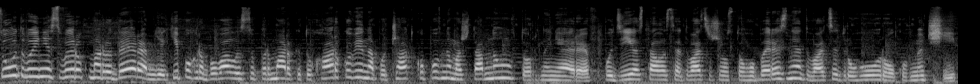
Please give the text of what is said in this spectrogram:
Суд виніс вирок мародерам, які пограбували супермаркет у Харкові на початку повномасштабного вторгнення РФ. Подія сталася 26 березня 2022 року вночі.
